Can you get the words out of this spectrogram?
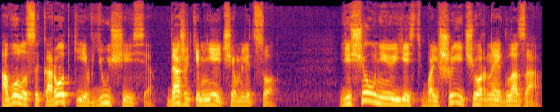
а волосы короткие, вьющиеся, даже темнее, чем лицо. Еще у нее есть большие черные глаза.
